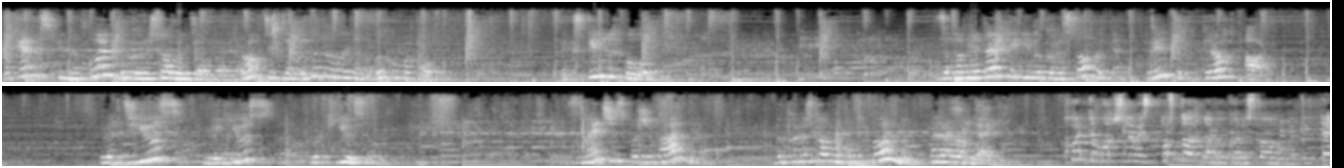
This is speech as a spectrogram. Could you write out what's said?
Пакети з-під напоїв використовуються у переробці для виготовлення нових упаковок, текстильних полотен. Запам'ятайте і використовуйте принцип трьох R. Reduce, reuse, reusable. Менше споживання, використовуй повторно, переробляй. Ходьте можливість повторно використовувати те,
